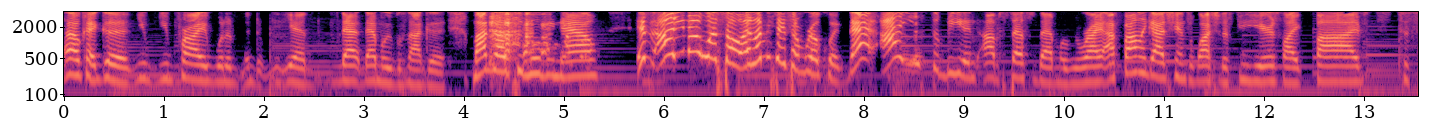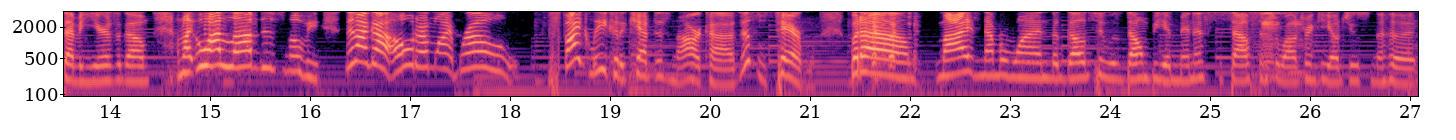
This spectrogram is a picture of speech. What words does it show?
Okay, good. You you probably would have. Yeah, that that movie was not good. My go-to movie now is oh, you know what? So uh, let me say something real quick. That I used to be an, obsessed with that movie, right? I finally got a chance to watch it a few years, like five to seven years ago. I'm like, oh, I love this movie. Then I got older. I'm like, bro, Spike Lee could have kept this in the archives. This was terrible. But um, my number one, the go to is "Don't Be a Menace" to South Central while mm-hmm. drinking your juice in the hood.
